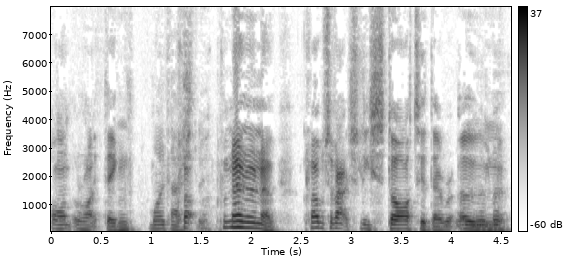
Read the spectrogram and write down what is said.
aren't the right thing. Mike Cl- Ashley. no, no, no. Clubs have actually started their own.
